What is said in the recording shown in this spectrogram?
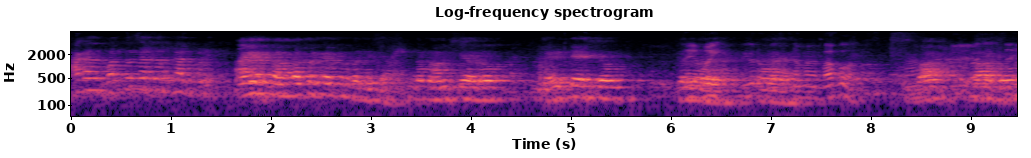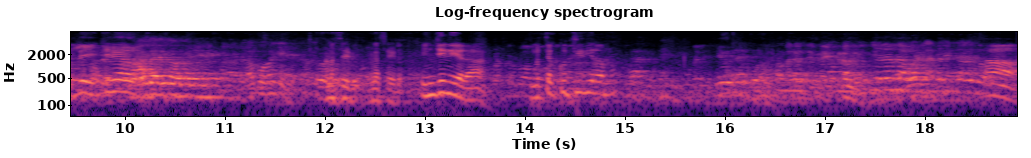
ಹಾಗಾದ್ರೆ ಪತ್ರಕರ್ತರ ಹಾಗೆ ಪತ್ರಕರ್ತರು ನಮ್ಮ ಅಂಶಿಯವರು ವೆಂಕಟೇಶ್ ನಮ್ಮ, ಬಾಬು ಇಲ್ಲಿ ಇಂಜಿನಿಯರ್ ಅವರು. ಮಾಧವಸ್ವಾಮಿ, ಬಾಬು. ಹೋಗಿ ಹಣ ಸೈಡು ಹಣ ಸೈಡು ಇಂಜಿನಿಯರಾ ಮತ್ತೆ ಕೂತಿದ್ದೀರಮ್ಮ? ಹಾಂ.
